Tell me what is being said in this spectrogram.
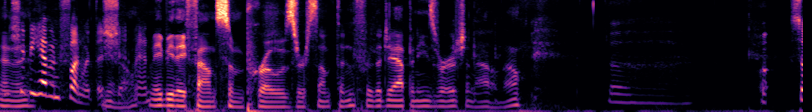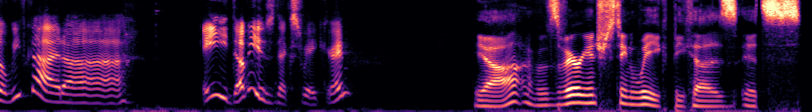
and, They should be having fun with this shit, know, man. Maybe they found some pros or something for the Japanese version. I don't know. Uh, so we've got uh AEW's next week, right? Yeah, it was a very interesting week because it's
